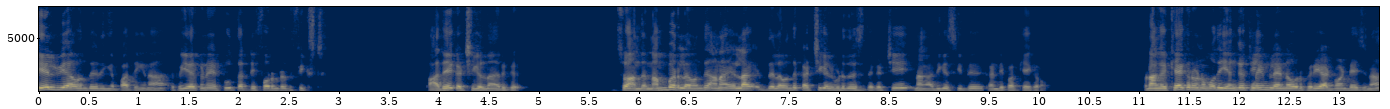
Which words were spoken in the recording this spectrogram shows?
கேள்வியாக வந்து நீங்கள் பார்த்தீங்கன்னா இப்போ ஏற்கனவே டூ தேர்ட்டி ஃபோர்ன்றது ஃபிக்ஸ்ட் அதே கட்சிகள் தான் இருக்குது ஸோ அந்த நம்பரில் வந்து ஆனால் எல்லா இதில் வந்து கட்சிகள் விடுதலை சித்த கட்சி நாங்கள் அதிக சீட்டு கண்டிப்பாக கேட்குறோம். இப்போ நாங்கள் கேட்குறோம் போது எங்கள் கிளைமில் என்ன ஒரு பெரிய அட்வான்டேஜ்னா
